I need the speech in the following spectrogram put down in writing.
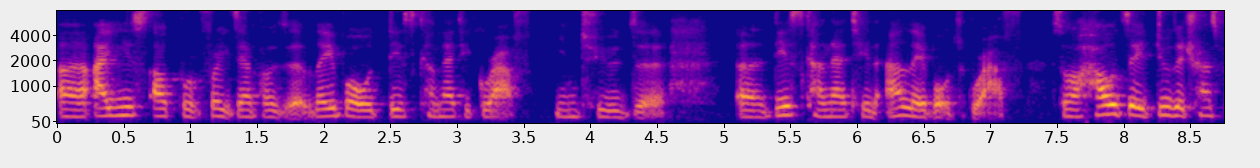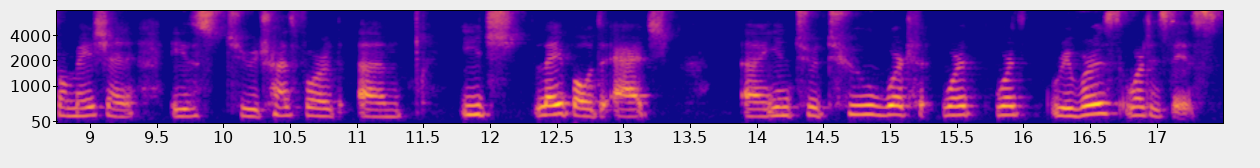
uh, IE's output, for example, the label disconnected graph into the disconnected unlabeled graph. So how they do the transformation is to transfer um, each labeled edge uh, into two reverse vertices.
